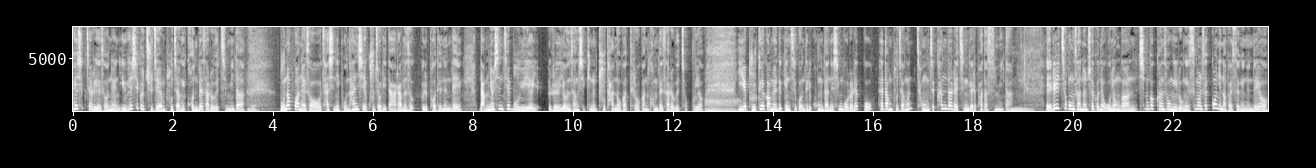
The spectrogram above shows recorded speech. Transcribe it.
회식 자리에서는 이 회식을 주재한 부장이 건배사를 외칩니다. 네. 문학관에서 자신이 본 한시의 구절이다 라면서 읊어대는데 남녀 신체 부위를 연상시키는 두 단어가 들어간 건배사를 외쳤고요. 아. 이에 불쾌감을 느낀 직원들이 공단에 신고를 했고 해당 부장은 정직 한 달의 징계를 받았습니다. 음. LH공사는 최근에 5년간 심각한 성희롱이 23건이나 발생했는데요.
